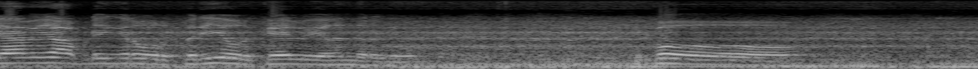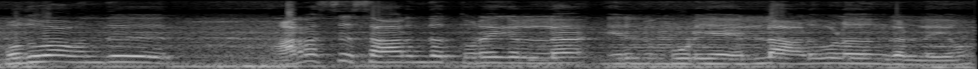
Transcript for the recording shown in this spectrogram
தேவையா அப்படிங்கிற ஒரு பெரிய ஒரு கேள்வி எழுந்திருக்குது. இப்போ பொதுவாக வந்து அரசு சார்ந்த துறைகளில் இருக்கக்கூடிய எல்லா அலுவலகங்கள்லையும்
